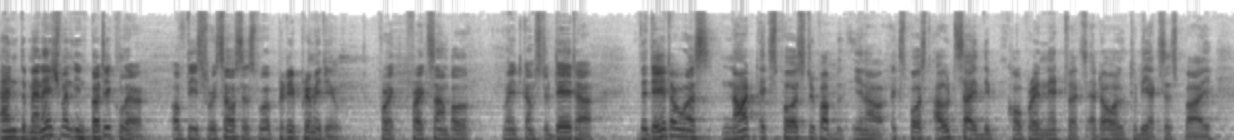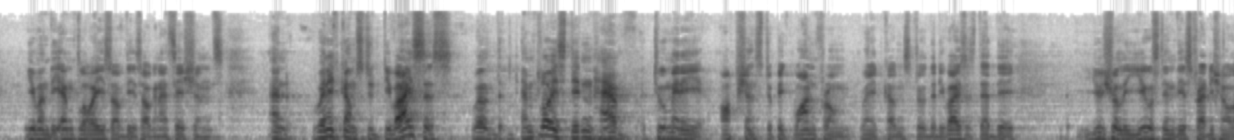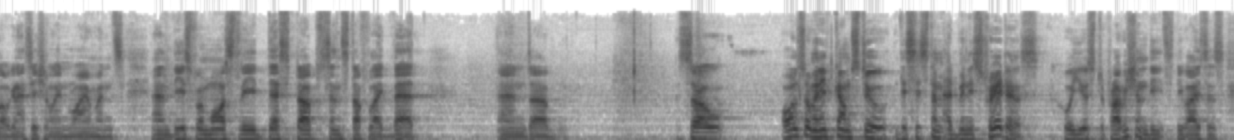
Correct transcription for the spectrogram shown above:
And the management in particular of these resources were pretty primitive. For, for example, when it comes to data, the data was not exposed to you know, exposed outside the corporate networks at all to be accessed by even the employees of these organizations. And when it comes to devices, well, the employees didn't have too many options to pick one from when it comes to the devices that they usually used in these traditional organizational environments. And these were mostly desktops and stuff like that. And uh, so also when it comes to the system administrators, who used to provision these devices,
